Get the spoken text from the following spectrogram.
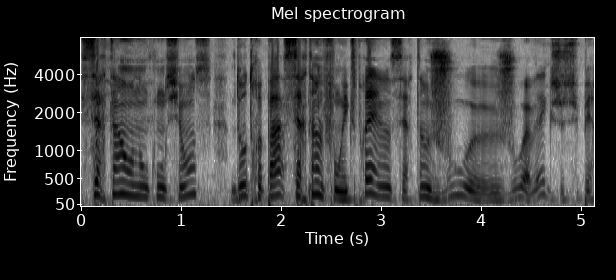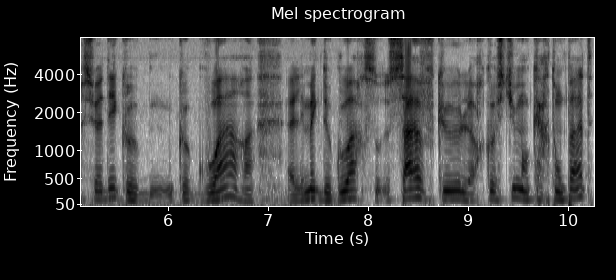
Certains en ont conscience, d'autres pas. Certains le font exprès, hein. certains jouent, euh, jouent avec. Je suis persuadé que, que Guar, euh, les mecs de Guar savent que leurs costumes en carton-pâte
